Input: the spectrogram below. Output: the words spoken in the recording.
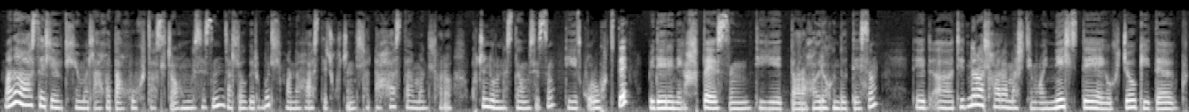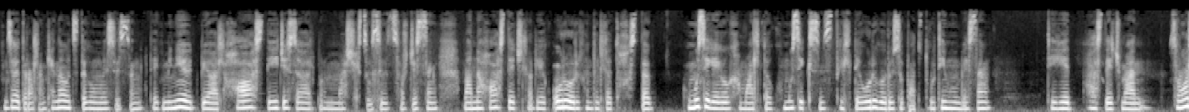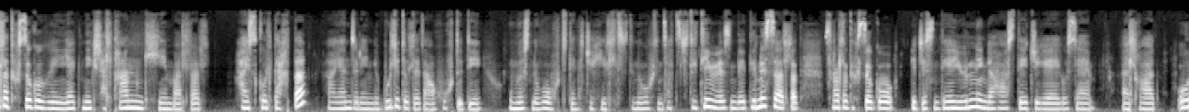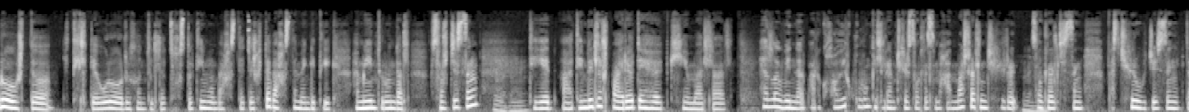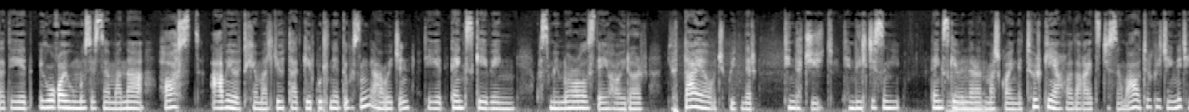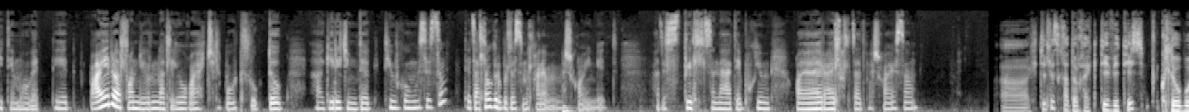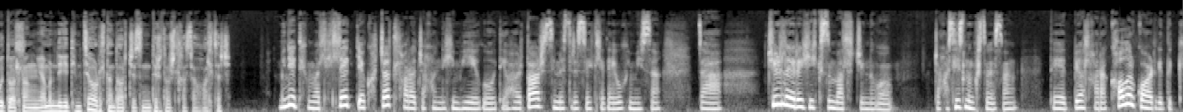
Манай хостел явдаг юм бол анх удаа хүүхд тасалж байгаа хүмүүсээс нь залуу гэр бүл манай хостэж 37 та хостаа манд болохоор 34 настай хүмүүсээсэн. Тэгээд 3 хүүхэдтэй. Би дээрээ нэг ахтай байсан. Тэгээд доороо 2 охиндүүдтэйсэн. Тэгээд тэд нар болохоор маш тийм гоё нээлттэй айгу хчөөг хийдэг, бүтэн сая өдөр болгон кино үздэг хүмүүсээсэн. Тэгээд миний хувьд би бол хост ээжээсээ бол бүр маш их зүйлсүүд сурж исэн. Манай хост ээж болохоор яг өөрөө өөрийнхөө төлөө зохисдог хүмүүсийг айгүйг хамгаалдаг, хүмүүсийг гэсэн сэтгэлтэй өөрийгөө өрөөсө боддгоо тийм хүн байсан. Тэгээд хостэж маань сургуулаа төгсөөгөөгийн яг нэг шалтгаан гэх юм бол хай скул байхдаа янз бүрийн ингээ бүлэд үлээд байгаа хүүхдүүдийн өмнөөс нөгөө хүүхдтэй начи хэрэлцдэг нөгөө хүүхдийн цацчдаг тийм байсан. Тэгээ тэрнээсээ болоод сургуулаа төгсөөгүй гэжсэн. Тэгээ ер нь ингээ хост ээжигээ айгуу сайн ойлгоод өөрөө өөртөө ихтгэлтэй өөрөө өөрийнхөө төлөө зогсдог тийм хүн байх хэрэгтэй зөрөгтэй байх хэрэгтэй мэн гэдгийг хамгийн түрүүнд бол сурж исэн. Тэгээд тэмдэглэл баяруудын хувьд гэх юм бол Halloween-аар баг 2 3 кг чихэр суглуулсан байхаа маш олон чихэр суглуулж исэн бас чихэр өгжсэн. За тэгээд айгуу гоё хүмүүсээс манай host аавын хувьд гэх юм бол Utah гэр бүлнээд өгсөн аав ээж нь. Тэгээд Thanksgiving бас Memorial Day хоёроор Utah явж бид нэр тэнд очиж тэмдэглэжсэн Thanksgiving-аар маш гоё ингээд Turkey явах удаага идчихсэн. Вау, Turkey чи ингэж хийдэм үү гэд. Тэгээд баяр болгонд ер нь бол аюу гоё ачаал бүгдл өгдөг, гэрээ чимдэг тиймэрхүү хүмүүсээсэн. Тэгээд залуу гэр бүлээс болохоор маш гоё ингээд одоо сэтгэл санаа тэг бүх юм гоё ойр ойлголцоод маш гоё байсан. А хичээлээс гадуурх activities клубүүд болон ямар нэгэн тэмцээн уралдаанд орж исэн тэр туршлагаас хаваалцаач. Миний гэх юм бол эхлээд яг очиод болохоор жоохон их юм хийгээгүй. Тэгээ 2 дугаар семестрээс эхлээд аюу хэм хийсэн. За cheerleader хийх гэсэн бол чи нөгөө жоохон сизон өнгөрсөн байсан. Тэгээд би болохоор color guard гэдэг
